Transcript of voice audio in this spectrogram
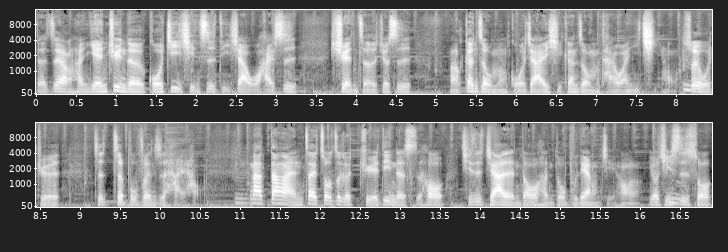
的这样很严峻的国际形势底下，我还是选择就是啊、呃，跟着我们国家一起，跟着我们台湾一起哦。所以我觉得这这部分是还好。那当然，在做这个决定的时候，其实家人都很多不谅解哦，尤其是说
